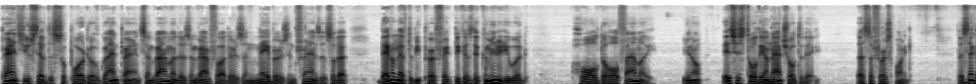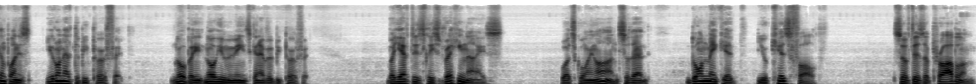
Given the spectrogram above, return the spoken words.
parents used to have the support of grandparents and grandmothers and grandfathers and neighbors and friends. And so that they don't have to be perfect because the community would hold the whole family. You know, this is totally unnatural today. That's the first point. The second point is you don't have to be perfect. Nobody, no human beings can ever be perfect. But you have to at least recognize what's going on so that don't make it your kid's fault. So if there's a problem,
